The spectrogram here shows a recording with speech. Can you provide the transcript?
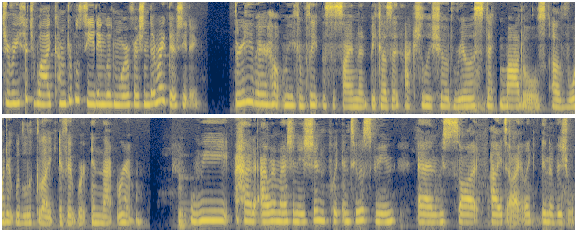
to research why comfortable seating was more efficient than regular seating. 3D Bear helped me complete this assignment because it actually showed realistic models of what it would look like if it were in that room. We had our imagination put into a screen and we saw it eye to eye, like in a visual.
